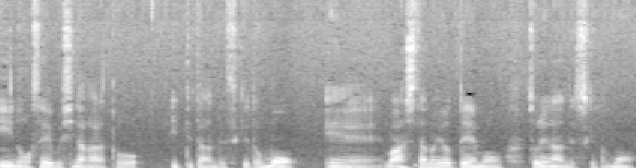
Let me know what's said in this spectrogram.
いいのをセーブしながらと言ってたんですけども、えーまあ、明日の予定もそれなんですけども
